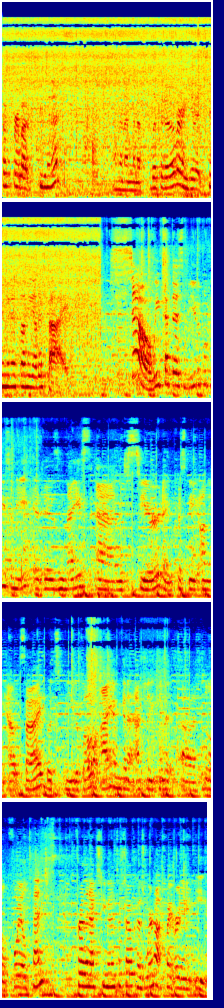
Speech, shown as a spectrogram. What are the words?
cook for about two minutes. And then I'm gonna flip it over and give it two minutes on the other side. So we've got this beautiful piece of meat. It is nice and seared and crispy on the outside. Looks beautiful. I am gonna actually give it a little foil tent for the next few minutes or so because we're not quite ready to eat.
